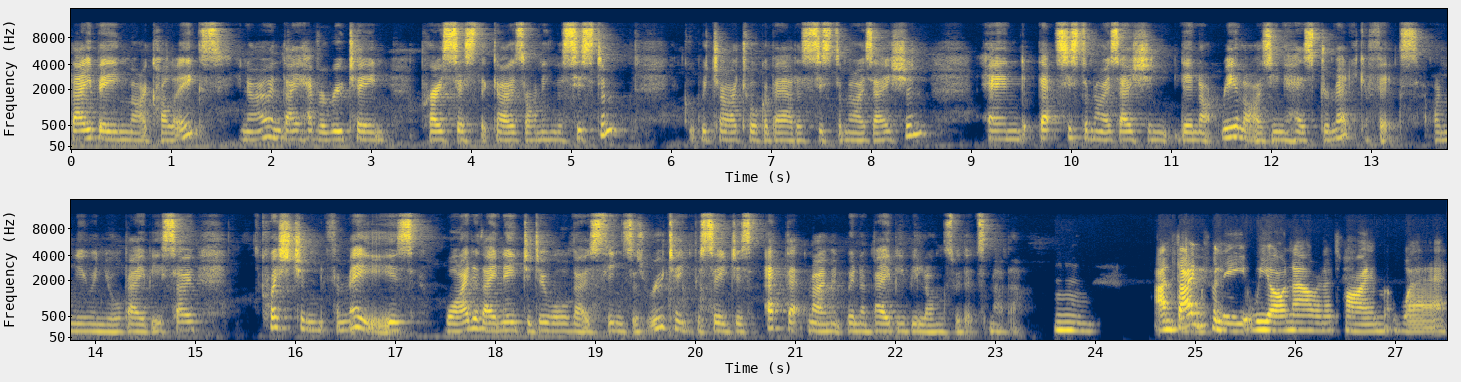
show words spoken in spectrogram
they being my colleagues, you know, and they have a routine process that goes on in the system, which I talk about as systemisation. And that systemisation they're not realising has dramatic effects on you and your baby. So question for me is why do they need to do all those things as routine procedures at that moment when a baby belongs with its mother? Mm. And thankfully, we are now in a time where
